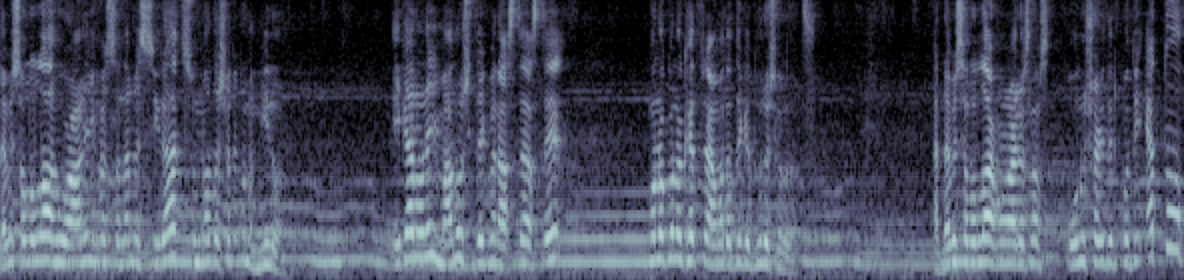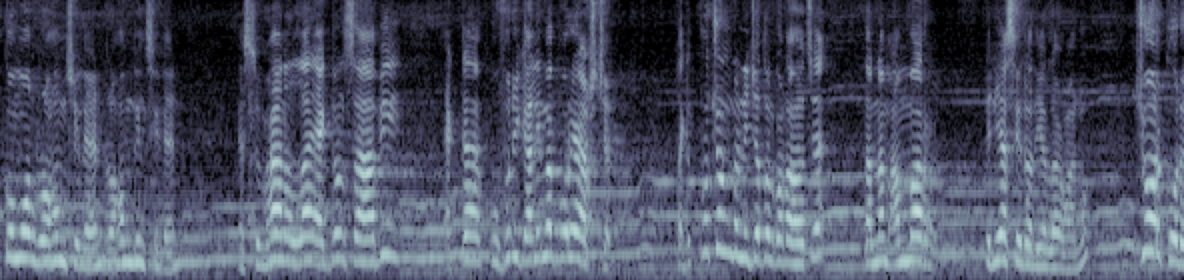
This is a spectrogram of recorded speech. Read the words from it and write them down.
নবী সাল্লাহ আলী আসাল্লামের সিরাজ সুন্নতের সাথে কোনো মিলন। এই কারণেই মানুষ দেখবেন আস্তে আস্তে কোনো কোনো ক্ষেত্রে আমাদের থেকে দূরে সরে যাচ্ছে। আর নবী সাল্লাহ আলাইসলাম অনুসারীদের প্রতি এত কোমল রহম ছিলেন, রহমদিল ছিলেন সুবহান আল্লাহ একজন সাহাবি একটা কুফুরি কালিমা পরে আসছেন। তাকে প্রচণ্ড নির্যাতন করা হয়েছে। তার নাম আম্মার তিনিয়াসির রাদিয়াল্লাহু আনহু। জোর করে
